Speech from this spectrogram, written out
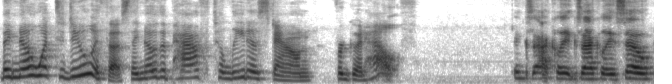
they know what to do with us they know the path to lead us down for good health Exactly, exactly. So,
